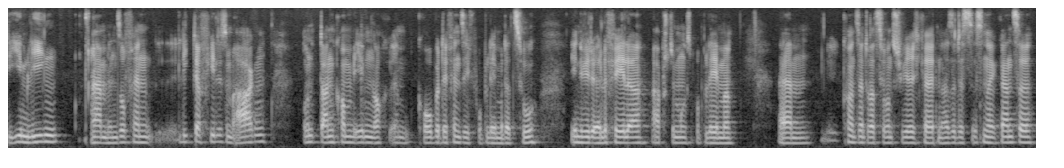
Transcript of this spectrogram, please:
die ihm liegen. Ähm, insofern liegt da vieles im Argen. Und dann kommen eben noch ähm, grobe Defensivprobleme dazu, individuelle Fehler, Abstimmungsprobleme, ähm, Konzentrationsschwierigkeiten. Also das ist eine ganze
